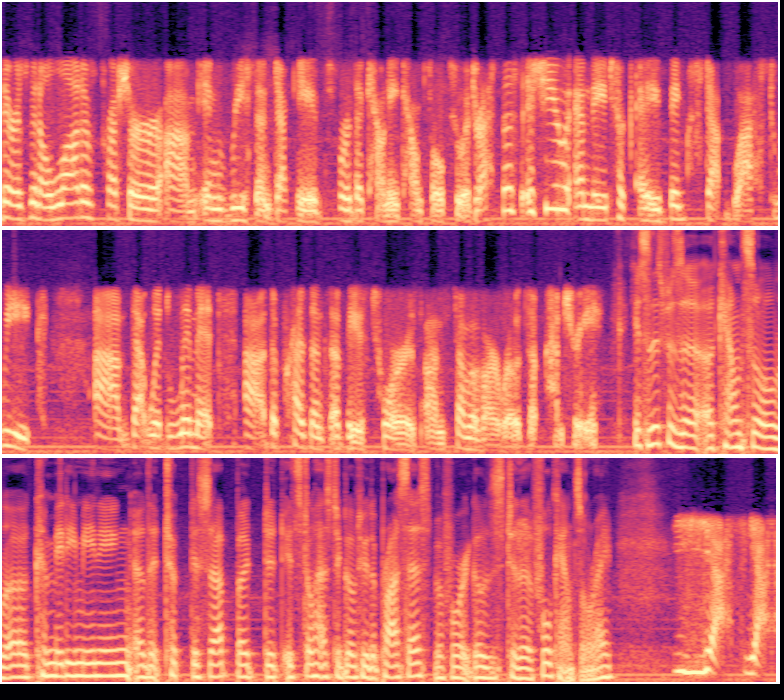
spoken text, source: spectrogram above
there has been a lot of pressure um, in recent decades for the county council to address this issue, and they took a big step last week um, that would limit uh, the presence of these tours on some of our roads up country. Yeah, so this was a, a council uh, committee meeting uh, that took this up, but it, it, still has to go through the process before it goes to the full council, right? Yes, yes,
